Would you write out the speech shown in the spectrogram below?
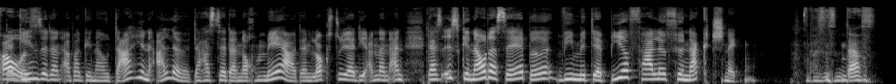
da gehen sie dann aber genau dahin alle. Da hast du ja dann noch mehr. Dann lockst du ja die anderen an. Das ist genau dasselbe wie mit der Bierfalle für Nacktschnecken. Was ist denn das?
